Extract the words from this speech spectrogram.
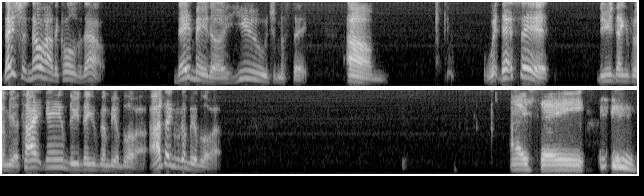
They should know how to close it out. They made a huge mistake. Um, with that said, do you think it's going to be a tight game? Do you think it's going to be a blowout? I think it's going to be a blowout. I say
